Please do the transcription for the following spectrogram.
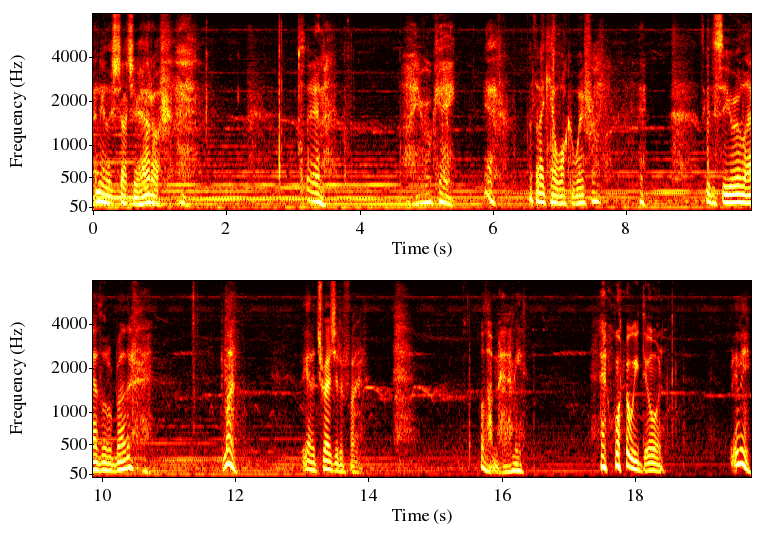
I nearly shot your head off. Sam, you're okay. Yeah, nothing I can't walk away from. It's good to see you're alive, little brother. Come on. We got a treasure to find. Hold up, man. I mean, what are we doing? What do you mean?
